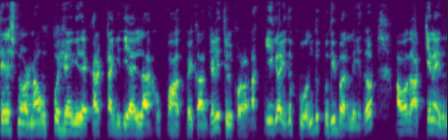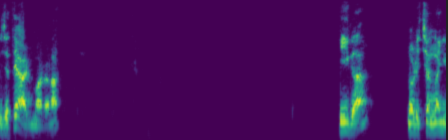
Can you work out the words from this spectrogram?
ಟೇಸ್ಟ್ ನೋಡೋಣ. ಉಪ್ಪು ಹೇಗಿದೆ ಕರೆಕ್ಟ್ ಆಗಿದೆಯಾ ಇಲ್ಲ, ಉಪ್ಪು ಹಾಕ್ಬೇಕಾ ಅಂತ ಹೇಳಿ ತಿಳ್ಕೊಳ್ಳೋಣ. ಈಗ ಇದಕ್ಕೆ ಒಂದು ಕುದಿ ಬರಲಿ ಇದು. ಅವಾಗ ಅಕ್ಕಿನ ಇದ್ರ ಜೊತೆ ಆಡ್ ಮಾಡೋಣ. ಈಗ ನೋಡಿ, ಚೆನ್ನಾಗಿ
